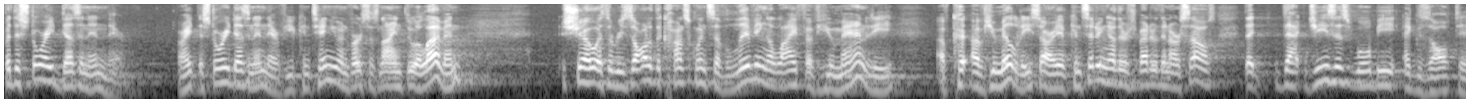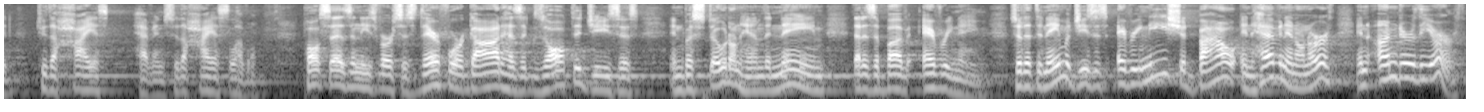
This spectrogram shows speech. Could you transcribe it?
But the story doesn't end there. Right? The story doesn't end there. If you continue in verses 9 through 11, show as a result of the consequence of living a life of humanity, of, of humility, sorry, of considering others better than ourselves, that, that Jesus will be exalted to the highest heavens, to the highest level. Paul says in these verses, Therefore, God has exalted Jesus and bestowed on him the name that is above every name, so that the name of Jesus every knee should bow in heaven and on earth and under the earth,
